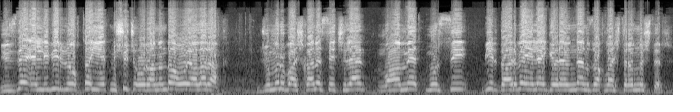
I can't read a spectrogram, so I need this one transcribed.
%51.73 oranında oy alarak Cumhurbaşkanı seçilen Muhammed Mursi bir darbe ile görevinden uzaklaştırılmıştır.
